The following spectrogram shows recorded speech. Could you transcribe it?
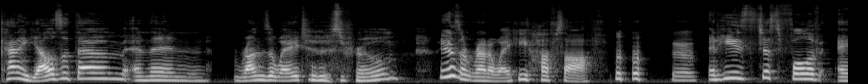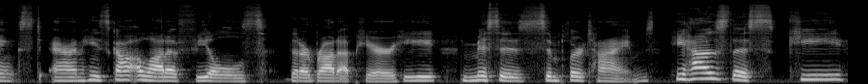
kind of yells at them and then runs away to his room. He doesn't run away, he huffs off. Yeah. And he's just full of angst and he's got a lot of feels that are brought up here. He misses simpler times. He has this key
